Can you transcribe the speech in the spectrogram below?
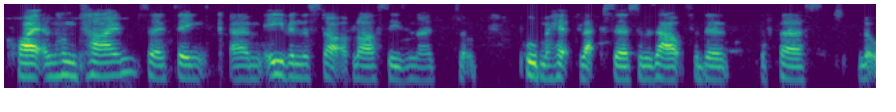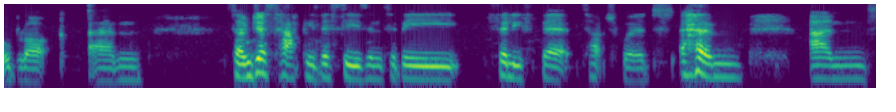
quite a long time. So I think um, even the start of last season, I sort of pulled my hip flexor, so I was out for the the first little block. Um, so I'm just happy this season to be fully fit, touch wood, um, and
